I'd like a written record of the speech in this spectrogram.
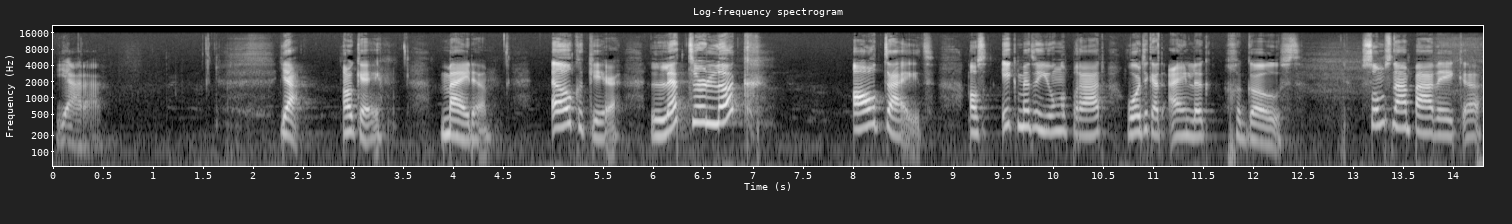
Yara. Ja, oké. Meiden. Elke keer, letterlijk, altijd. Als ik met een jongen praat, word ik uiteindelijk geghost. Soms na een paar weken,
